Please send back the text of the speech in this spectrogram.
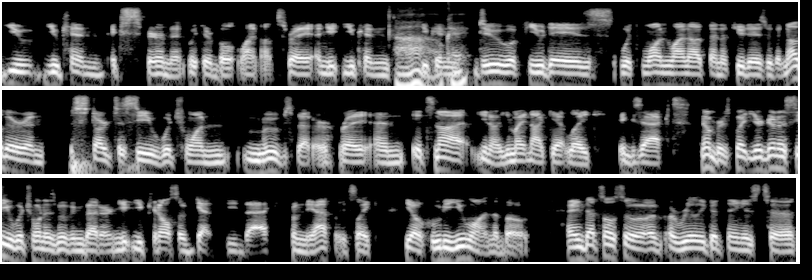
you you can experiment with your boat lineups right? And you you can ah, you can okay. do a few days with one lineup and a few days with another and start to see which one moves better right? And it's not you know you might not get like exact numbers but you're going to see which one is moving better. And you, you can also get feedback from the athletes like yo who do you want in the boat? I think that's also a, a really good thing is to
